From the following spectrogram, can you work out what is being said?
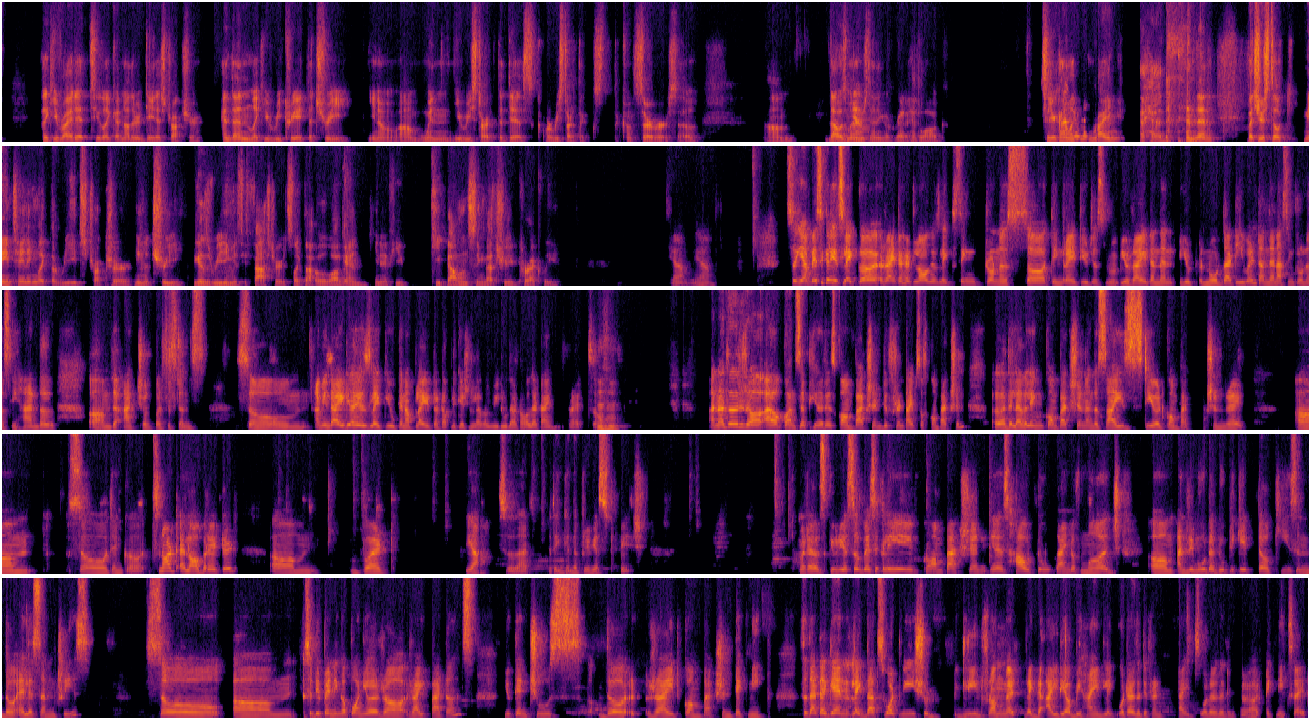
like you write it to like another data structure and then like you recreate the tree, you know, um, when you restart the disk or restart the, the server. So um, that was my Yeah. understanding of write ahead log. So you're kind of And like then, like- writing ahead and then, but you're still maintaining like the read structure in a tree because reading is faster. It's like that O log n, you know, if you keep balancing that tree correctly. yeah yeah so yeah basically it's like uh, write ahead log is like synchronous uh, thing right you just you write and then you note that event and then asynchronously handle um, the actual persistence so um, i mean the idea is like you can apply it at application level. We do that all the time right? So Mhm. another uh, uh, concept here is compaction different types of compaction. Uh, the leveling compaction and the size tiered compaction right? Um, so i think uh, it's not elaborated um, but yeah. So that i think in the previous page but i was curious so basically compaction is how to kind of merge um, and remove the duplicate uh, keys in the LSM trees. So, um, so depending upon your uh, write patterns, you can choose the right compaction technique. So that again, like that's what we should glean from it, like the idea behind like what are the different types, what are the uh, techniques, right?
